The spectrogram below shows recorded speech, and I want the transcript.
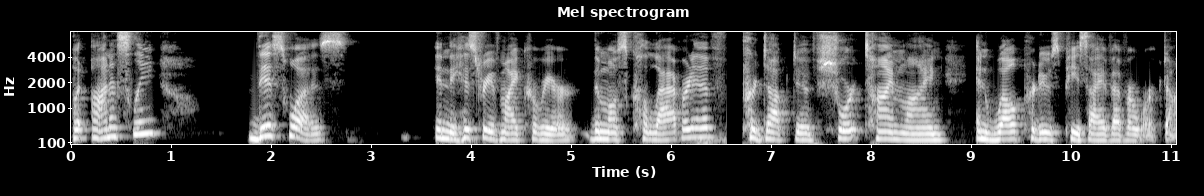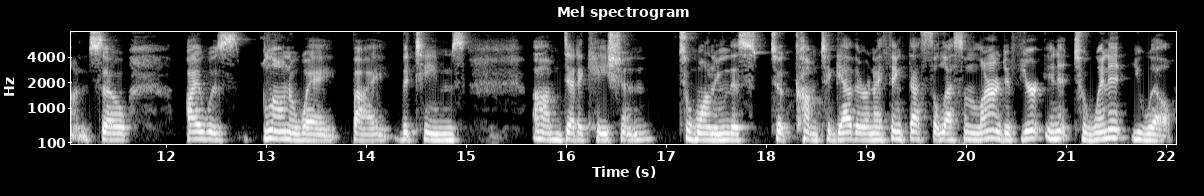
But honestly, this was in the history of my career the most collaborative, productive, short timeline, and well produced piece I have ever worked on. So I was blown away by the team's um, dedication to wanting this to come together. And I think that's the lesson learned. If you're in it to win it, you will.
